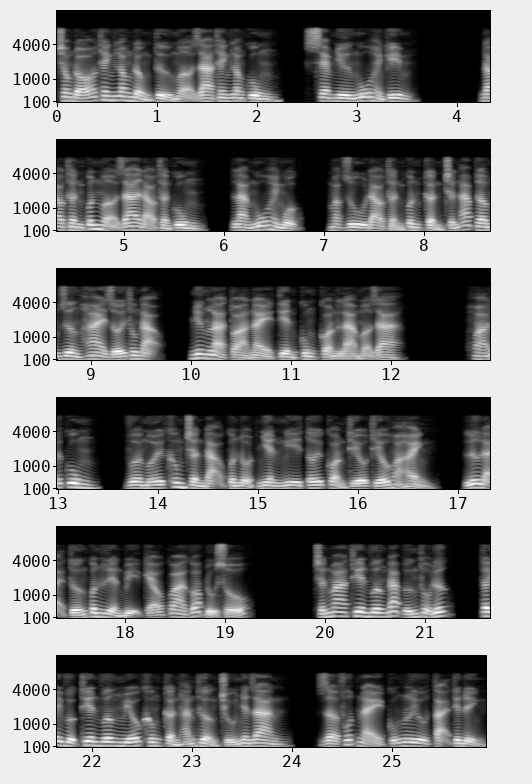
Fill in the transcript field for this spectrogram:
Trong đó thanh long đồng tử mở ra thanh long cung, xem như ngũ hành kim. Đào thần quân mở ra đào thần cung, làm ngũ hành mục, mặc dù đào thần quân cần chấn áp âm dương hai giới thông đạo, nhưng là tòa này tiên cung còn là mở ra. Hòa đức cung, vừa mới không trần đạo quân đột nhiên nghĩ tới còn thiếu thiếu hỏa hành, lư đại tướng quân liền bị kéo qua góp đủ số. Trấn ma thiên vương đáp ứng thổ đức, Tây vực thiên vương miếu không cần hắn thường trú nhân gian, giờ phút này cũng lưu tại tiên đỉnh.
